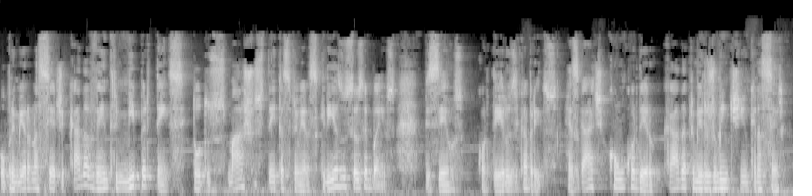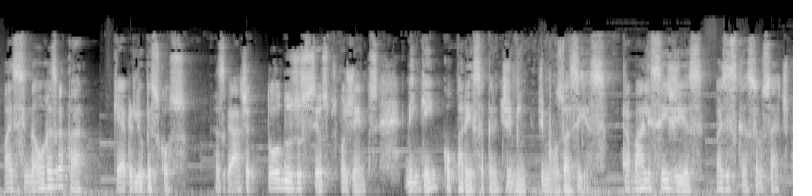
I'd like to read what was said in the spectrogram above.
O primeiro a nascer de cada ventre me pertence, todos os machos dentre as primeiras crias dos seus rebanhos, bezerros, cordeiros e cabritos. Resgate com um cordeiro cada primeiro jumentinho que nascer, mas se não o resgatar, quebre-lhe o pescoço. Resgate todos os seus primogênitos. Ninguém compareça perante mim de mãos vazias. Trabalhe seis dias, mas descanse no sétimo,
